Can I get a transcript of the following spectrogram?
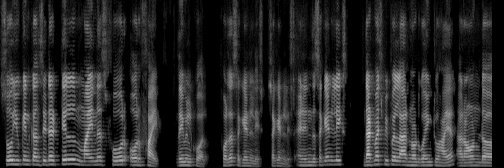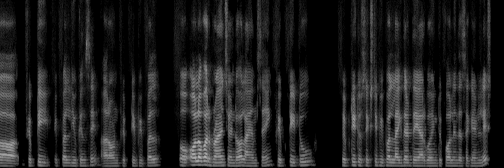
So you can consider till minus 4 or 5 they will call for the second list second list. And in the second list that much people are not going to hire around uh, 50 people you can say around 50 people so all over branch and all i am saying 50 to 50 to 60 people like that they are going to call in the second list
